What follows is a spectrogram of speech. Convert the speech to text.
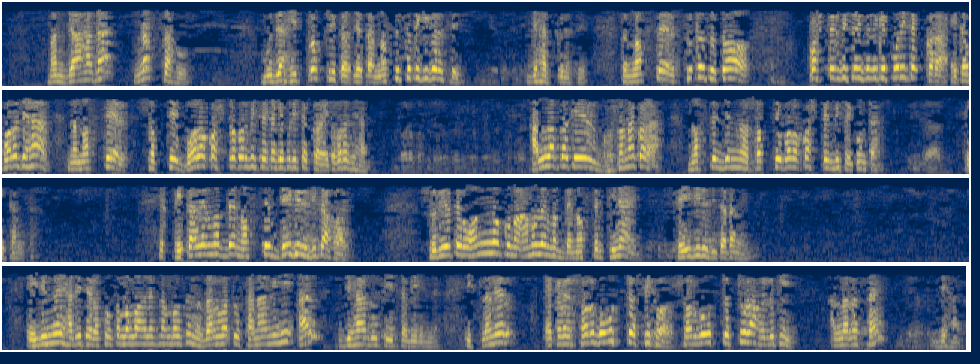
মান জাহাদা নফসাহু। মুজাহিদ প্রকৃত যে তার নফসের সাথে কি করেছে? জেহাদ করেছে। তো নফসের ছোট ছোট কষ্টের বিষয়গুলিকে পরিত্যাগ করা এটা বড় জেহাদ? না নষ্টের সবচেয়ে বড় কষ্টকর বিষয়টাকে পরিত্যাগ করা এটা বড় জেহাদ? আল্লাহ পাকের ঘোষণা করা নষ্টের জন্য সবচেয়ে বড় কষ্টের বিষয় কোনটা? কেতালের মধ্যে নষ্টের যে বিরোধিতা হয়। শরীয়তের অন্য কোন আমলের মধ্যে নষ্টের কি নাই? সেই বিরোধিতাটা নেই। এই জন্যই হাদিসে রসুল সাল্লাম বলছেন সানামিহি আর জিহাদুসি ইসলামের একেবারে সর্বোচ্চ শিখর, সর্বোচ্চ চূড়া হইল কি? আল্লাহ রাস্তায় জিহাদ।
